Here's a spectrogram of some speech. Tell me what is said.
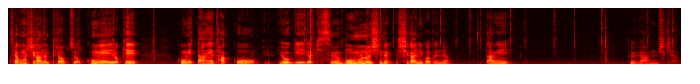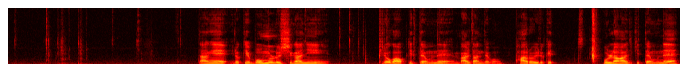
채공 시간은 필요 없죠. 공에 이렇게 공이 땅에 닿고 여기 이렇게 있으면 머무는 시, 시간이거든요. 땅이 왜 안 움직여? 땅에 이렇게 머무를 시간이 필요가 없기 때문에 말도 안 되고 바로 이렇게 올라가기 때문에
